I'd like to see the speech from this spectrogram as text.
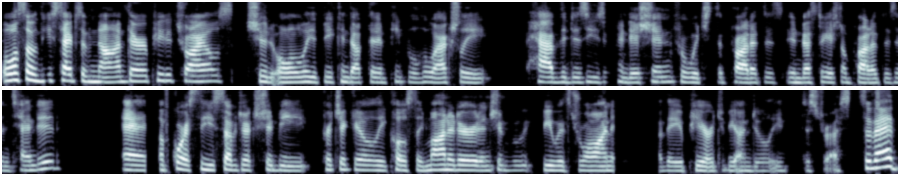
Also, these types of non therapeutic trials should always be conducted in people who actually have the disease or condition for which the product is investigational product is intended. And of course, these subjects should be particularly closely monitored and should be withdrawn if they appear to be unduly distressed. So that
